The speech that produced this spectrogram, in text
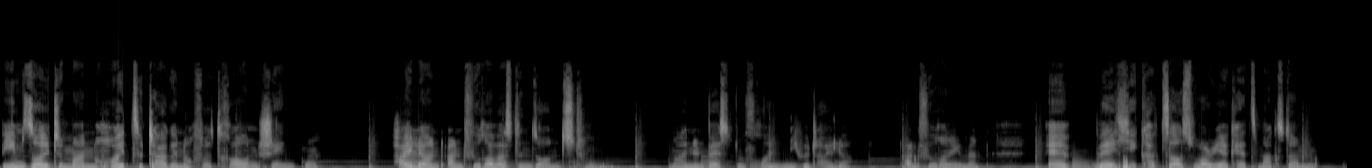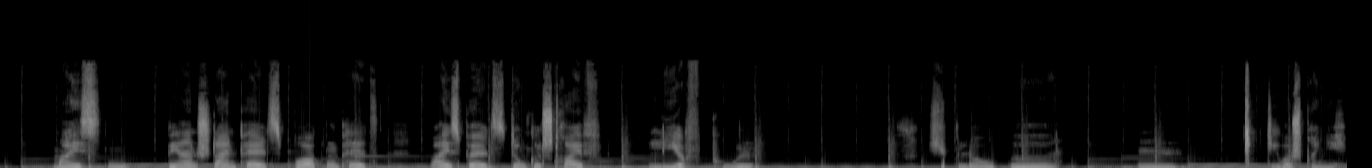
wem sollte man heutzutage noch Vertrauen schenken? Heiler und Anführer, was denn sonst? Meinen besten Freunden, Heiler und Anführer nehmen. Äh, welche Katze aus Warrior Cats magst du am meisten? Bernsteinpelz, Borkenpelz, Weißpelz, Dunkelstreif, Leafpool. Ich glaube, mh, hm, die überspringe ich.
